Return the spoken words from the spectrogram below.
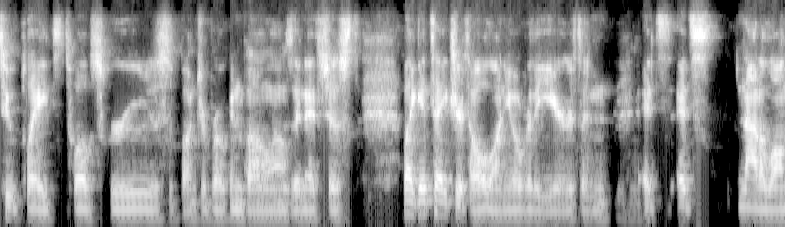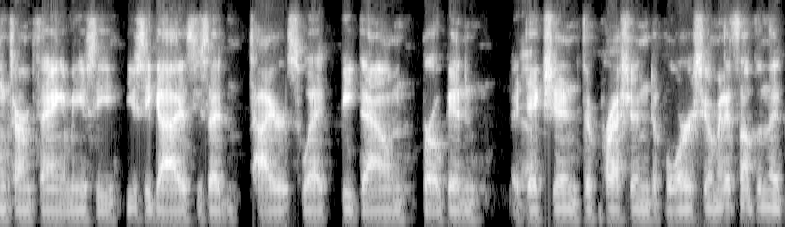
two plates, 12 screws, a bunch of broken bones. Oh, wow. And it's just like it takes your toll on you over the years. And mm-hmm. it's, it's, not a long term thing. I mean, you see, you see guys. You said tired, sweat, beat down, broken, addiction, yeah. depression, divorce. You know, I mean, it's something that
